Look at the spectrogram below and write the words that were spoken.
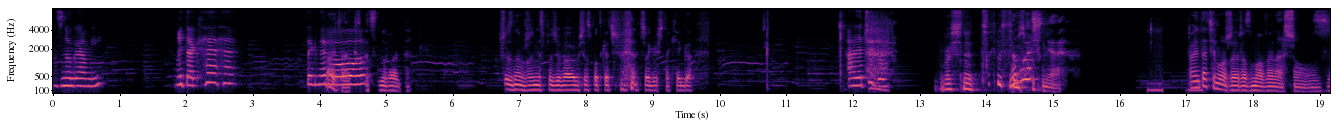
z nogami. I tak he he. Tak Oj, nerwowo. tak, zdecydowanie. Przyznam, że nie spodziewałem się spotkać czegoś takiego. Ale czego? Właśnie, co to jest No właśnie. Pamiętacie może rozmowę naszą z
